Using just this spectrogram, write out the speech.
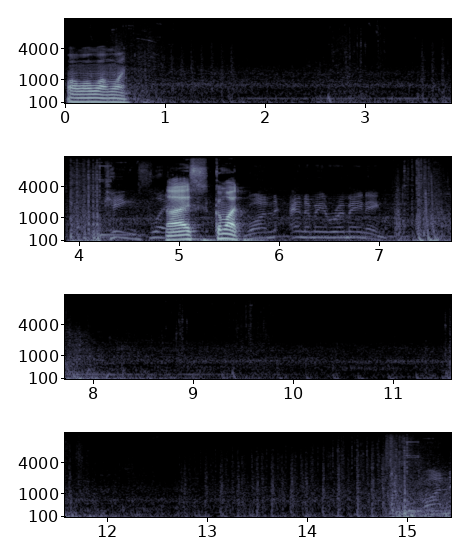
One, one, one, one. Nice. Come on. One enemy remaining. One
